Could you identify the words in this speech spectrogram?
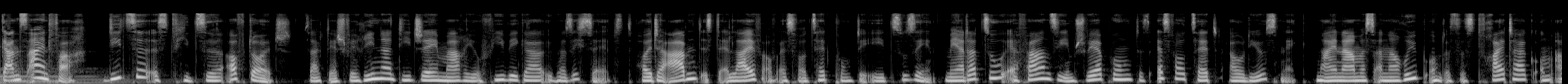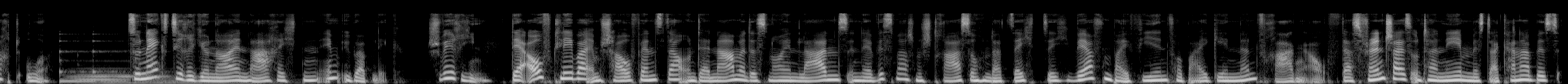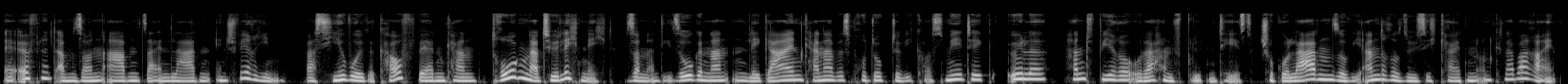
Ganz einfach. Dieze ist Vize auf Deutsch, sagt der Schweriner DJ Mario Fiebiger über sich selbst. Heute Abend ist er live auf svz.de zu sehen. Mehr dazu erfahren Sie im Schwerpunkt des SVZ Audio Snack. Mein Name ist Anna Rüb und es ist Freitag um 8 Uhr. Zunächst die regionalen Nachrichten im Überblick. Schwerin. Der Aufkleber im Schaufenster und der Name des neuen Ladens in der Wismarschen Straße 160 werfen bei vielen Vorbeigehenden Fragen auf. Das Franchise-Unternehmen Mr. Cannabis eröffnet am Sonnabend seinen Laden in Schwerin. Was hier wohl gekauft werden kann? Drogen natürlich nicht, sondern die sogenannten legalen Cannabisprodukte wie Kosmetik, Öle, Hanfbiere oder Hanfblütentees, Schokoladen sowie andere Süßigkeiten und Knabbereien.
